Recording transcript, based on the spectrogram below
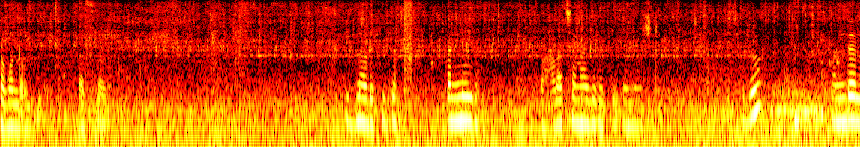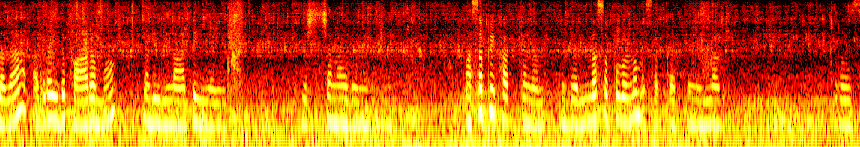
ತೊಗೊಂಡೋಗಿ. ಬಸ್ಸಲ್ಲಿ ಇದು ನೋಡಿ, ಇದು ಕಣ್ಣೀರು. ಭಾಳ ಚೆನ್ನಾಗಿರುತ್ತೆ ಇದನ್ನು ಅಷ್ಟು. ಇದು ಒಂದೇಲಗ ಆದರೆ ಇದು ಫಾರಮ್ಮ ನೋಡಿ, ಇಲ್ಲಿ ನಾಟಿ ಎಷ್ಟು ಚೆನ್ನಾಗಿದೆ ನೋಡಿ. ಮಸಪ್ಪಿಗೆ ಹಾಕ್ತೇನೆ ನಾನು. ಇದೆಲ್ಲ ಸೊಪ್ಪುಗಳನ್ನ ಮಸಪ್ಪಿಗೆ ಹಾಕ್ತೇನೆ, ಇಲ್ಲಿ ನೋಡಿ. ರೋಸ್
